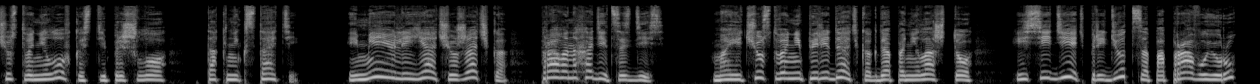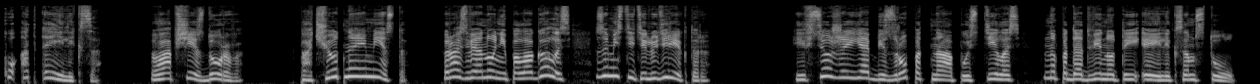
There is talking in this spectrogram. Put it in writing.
Чувство неловкости пришло так не кстати. Имею ли я, чужачка, право находиться здесь? Мои чувства не передать, когда поняла, что и сидеть придется по правую руку от Эликса. Вообще здорово. Почетное место. Разве оно не полагалось заместителю директора? И все же я безропотно опустилась на пододвинутый Эйликсом стул.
